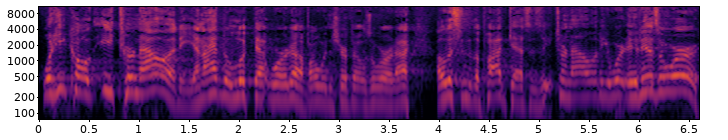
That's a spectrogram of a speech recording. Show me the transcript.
what he called eternality. And I had to look that word up. I wasn't sure if that was a word. I, I listened to the podcast. Is eternality a word? It is a word.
